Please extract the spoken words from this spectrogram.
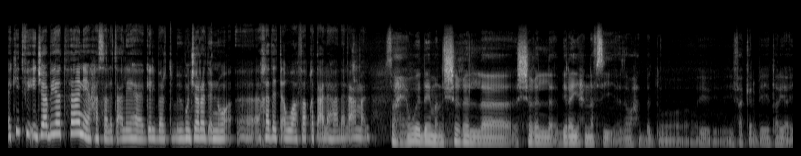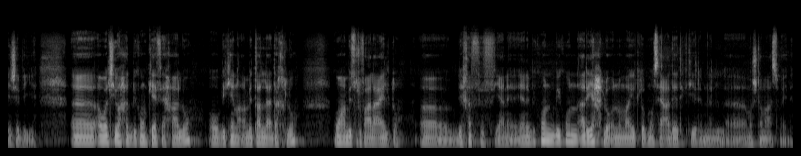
أكيد في إيجابيات ثانية حصلت عليها جيلبرت بمجرد إنه آه، أخذت أو وافقت على هذا العمل. صحيح هو دائما الشغل الشغل بيريح النفسية إذا واحد بده يفكر بطريقة إيجابية. آه، أول شيء واحد بيكون كافي حاله وبيكون عم بيطلع دخله وعم بيصرف على عائلته. آه، بخفف يعني يعني بيكون بيكون أريح له إنه ما يطلب مساعدات كثير من المجتمع السويدي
